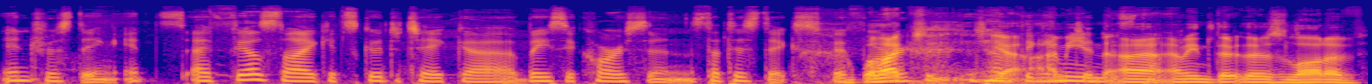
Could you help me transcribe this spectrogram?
Interesting. It's. It feels like it's good to take a basic course in statistics before well actually yeah i mean uh, i mean there, there's a lot of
